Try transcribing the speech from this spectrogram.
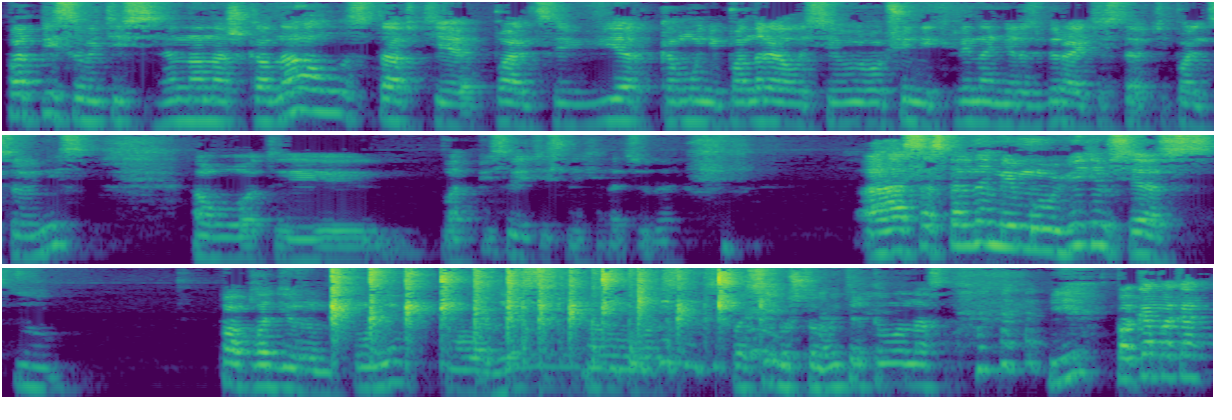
подписывайтесь на наш канал, ставьте пальцы вверх, кому не понравилось, и вы вообще ни хрена не разбираетесь, ставьте пальцы вниз. Вот, и подписывайтесь нахер отсюда. А с остальными мы увидимся. Поаплодируем Томе. Молодец. Спасибо, что вытерпела нас. И пока-пока.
